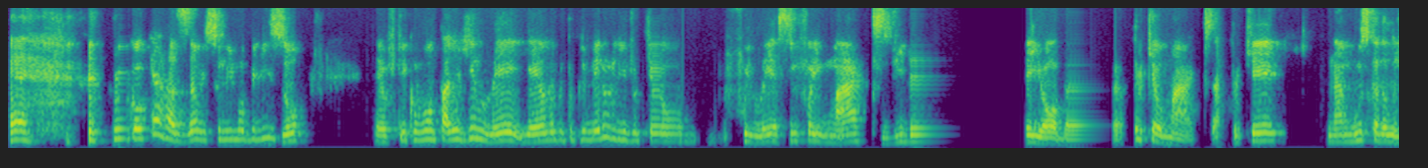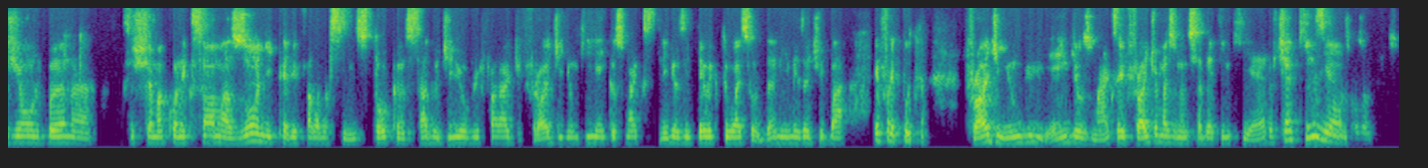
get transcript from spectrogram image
é, por qualquer razão, isso me mobilizou. Eu fiquei com vontade de ler. E aí eu lembro que o primeiro livro que eu fui ler assim foi Marx, Vida e Obra por que o Marx? Ah, porque na música da Legião Urbana, que se chama Conexão Amazônica, ele falava assim: Estou cansado de ouvir falar de Freud, Jung, Engels, Marx, Engels, intelectuais, Rodani e mesa de bar. Eu falei, puta, Freud, Jung, Engels, Marx. Aí Freud eu mais ou menos sabia quem que era. Eu tinha 15 anos, mais ou menos.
